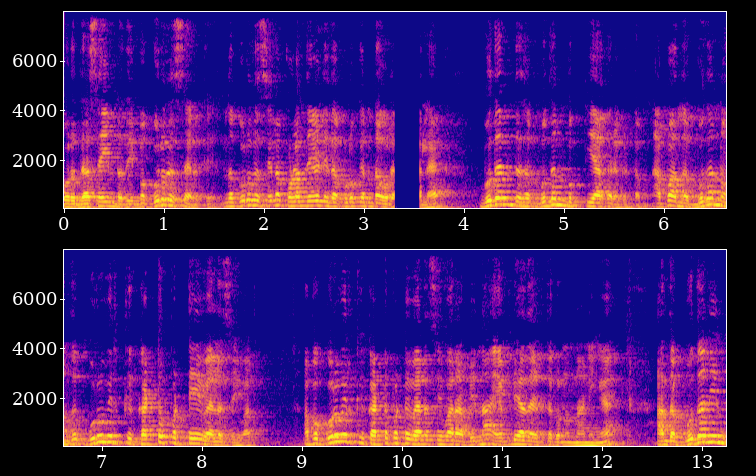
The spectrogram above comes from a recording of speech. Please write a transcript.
ஒரு தசைன்றது. இப்ப குருதசை இருக்கு. இந்த குருதசையில் குழந்தைகள் இதை கொடுக்கின்ற ஒரு இடத்துல புதன் புதன் புக்தியாக இருக்கட்டும். அப்போ அந்த புதன் வந்து குருவிற்கு கட்டுப்பட்டே வேலை செய்வார். அப்போ குருவிற்கு கட்டுப்பட்டு வேலை செய்வார் அப்படின்னா எப்படி அதை எடுத்துக்கணும்னா நீங்கள் அந்த புதனின்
